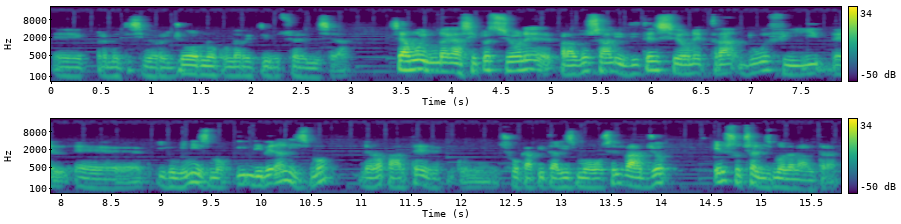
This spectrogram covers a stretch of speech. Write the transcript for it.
per moltissime ore al giorno con una retribuzione misera. Siamo in una situazione paradossale di tensione tra due figli dell'illuminismo, eh, il liberalismo da una parte con il suo capitalismo selvaggio e il socialismo dall'altra.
